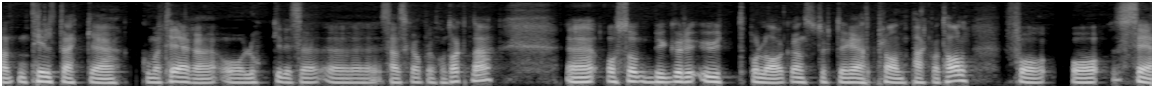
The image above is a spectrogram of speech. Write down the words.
enten tiltrekke, kommentere og lukke disse uh, selskapene og kontaktene. Uh, og så bygger du ut og lager en strukturert plan per kvartal for å se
